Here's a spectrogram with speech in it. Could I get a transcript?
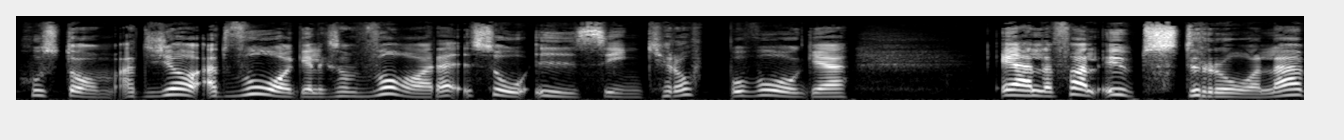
hos dem att, gö- att våga liksom vara så i sin kropp och våga i alla fall utstråla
